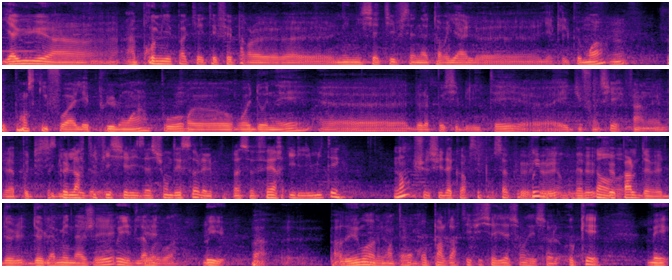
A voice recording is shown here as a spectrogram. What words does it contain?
il y a eu un, un premier pas qui a été fait par euh, une initiative sénatoriale euh, il y a quelques mois. Mhm. Je pense qu'il faut aller plus loin pour euh, redonner euh, de la possibilité euh, et du foncier, enfin de la possibilité. Parce que de- l'artificialisation des sols, elle ne peut pas se faire illimitée. Non, je suis d'accord. C'est pour ça que Oui, je, mais en même je- temps, je parle de, de- de l'aménager Oui, et de la revoir. Oui, bah, pardonnez-moi, on parle d'artificialisation des sols, ok. Mais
